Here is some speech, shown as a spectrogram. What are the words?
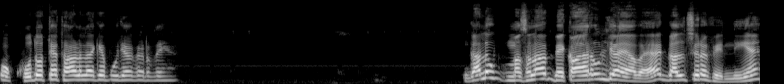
ਉਹ ਖੁਦ ਉੱਥੇ ਥਾਲ ਲੈ ਕੇ ਪੂਜਾ ਕਰਦੇ ਆ। ਗੱਲ ਮਸਲਾ ਬੇਕਾਰ ਉਲਝਾਇਆ ਹੋਇਆ ਹੈ ਗੱਲ ਸਿਰਫ ਇੰਨੀ ਹੈ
